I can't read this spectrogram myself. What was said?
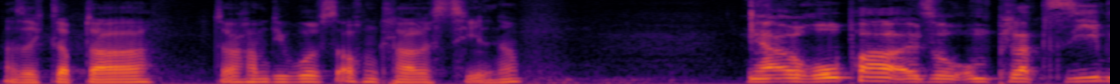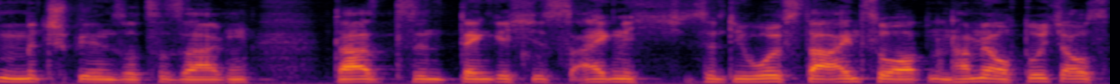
Also ich glaube, da, da haben die Wolves auch ein klares Ziel, ne? Ja, Europa, also um Platz 7 mitspielen sozusagen. Da sind, denke ich, ist eigentlich, sind die Wolves da einzuordnen, haben ja auch durchaus,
